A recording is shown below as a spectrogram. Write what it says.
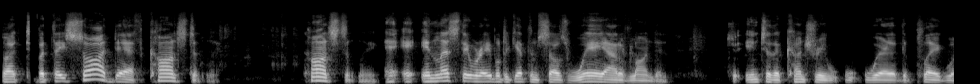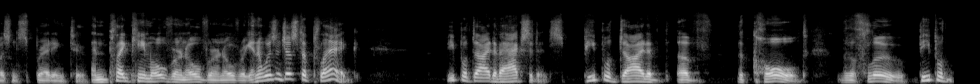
But, but they saw death constantly, constantly, a- unless they were able to get themselves way out of London to, into the country where the plague wasn't spreading to. And the plague came over and over and over again. It wasn't just a plague. People died of accidents. People died of, of the cold, the flu. People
